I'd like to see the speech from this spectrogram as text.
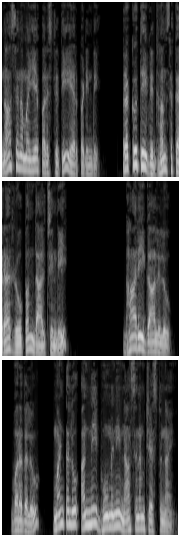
నాశనమయ్యే పరిస్థితి ఏర్పడింది. ప్రకృతి విధ్వంసకర రూపం దాల్చింది. భారీ గాలులు వరదలు మంటలు అన్నీ భూమిని నాశనం చేస్తున్నాయి.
